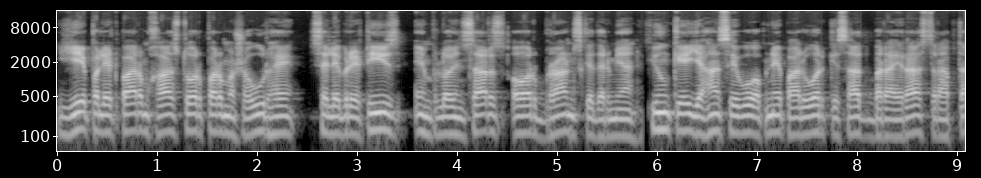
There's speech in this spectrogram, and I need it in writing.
یہ پلیٹ فارم خاص طور پر مشہور ہے سیلیبریٹیز، انفلوئنسرز اور برانڈز کے درمیان، کیونکہ یہاں سے وہ اپنے فالوور کے ساتھ براہ راست رابطہ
